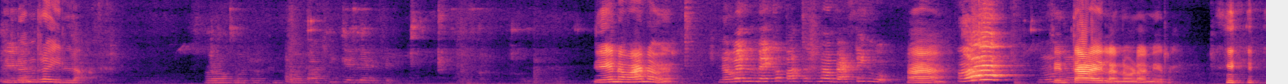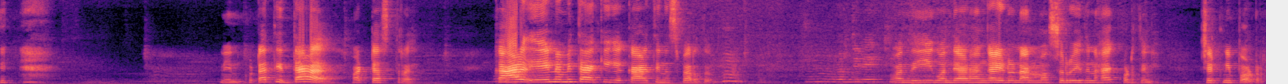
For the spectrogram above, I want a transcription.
ಇಲ್ಲಂದ್ರೆ ಇಲ್ಲ. ಏನವ ನಾವೇ? ನಾವೇನು ಮೇಕಪ್ ಆದ ತಕ್ಷಣ ಬ್ಯಾಟಿಂಗು ಹಾ. ತಿಂತಾಳ ಇಲ್ಲ ನೋಡ ನೀರು. ನಿನ್ ಕುಟ ತಿಂತಾಳ? ಹೊಟ್ಟೆ ಹಸ್ತ್ರ ಕಾಳು ಏನಮಿತ ಆಕಿಗೆ ಕಾಳು ತಿನ್ನಿಸ್ಬಾರ್ದು. ಒಂದು ಈಗ ಒಂದೆರಡು ಹಂಗೆ ಇಡು ನಾನು ಮೊಸರು ಇದನ್ನ ಹಾಕಿ ಕೊಡ್ತೀನಿ. ಚಟ್ನಿ ಪೌಡ್ರ್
